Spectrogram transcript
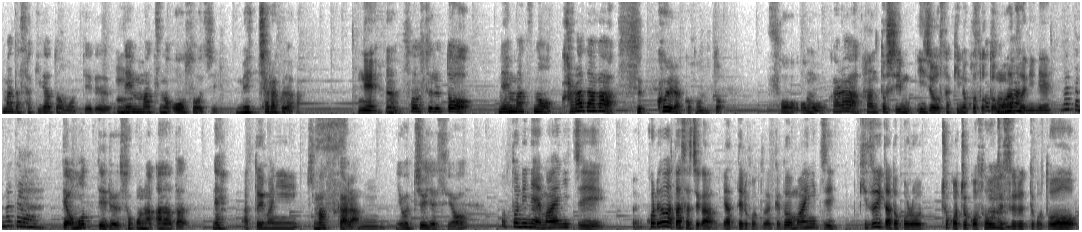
まだ先だと思っているうん。年末の大掃除、めっちゃ楽だかね。ら、うん、そうすると年末の体がすっごい楽ほんと。そう思う。から半年以上先のことと思わずにね。まだまだって思ってるそこのあなたね。あっという間に来ますから。うん要注意ですよ。本当にね毎日これは私たちがやってることだけど毎日気づいたところちょこちょこ掃除するってことを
